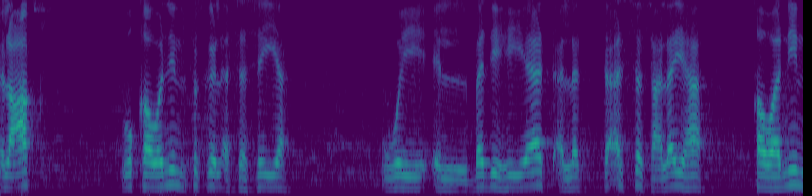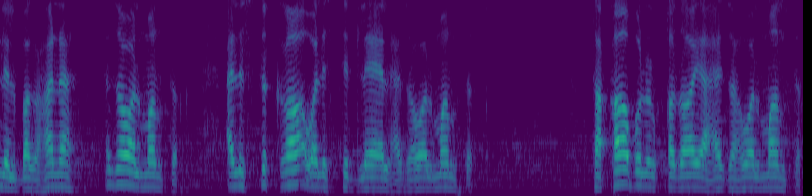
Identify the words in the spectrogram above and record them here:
العقل وقوانين الفكر الأساسية والبديهيات التي تأسس عليها قوانين للبرهنة هذا هو المنطق. الاستقراء والاستدلال هذا هو المنطق. تقابل القضايا هذا هو المنطق.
